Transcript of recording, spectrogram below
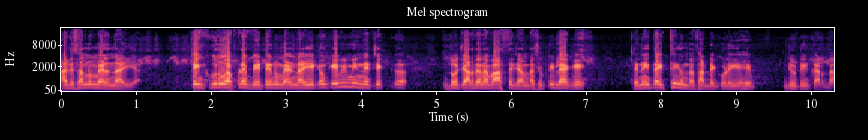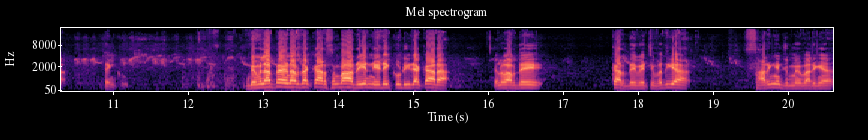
ਅੱਜ ਸਾਨੂੰ ਮਿਲਣ ਆਈ ਆ। ਟਿੰਕੂ ਨੂੰ ਆਪਣੇ ਬੇਟੇ ਨੂੰ ਮਿਲਣ ਆਈ ਹੈ ਕਿਉਂਕਿ ਇਹ ਵੀ ਮਹੀਨੇ 'ਚ ਇੱਕ ਦੋ ਚਾਰ ਦਿਨਾਂ ਵਾਸਤੇ ਜਾਂਦਾ ਛੁੱਟੀ ਲੈ ਕੇ ਤੇ ਨਹੀਂ ਤਾਂ ਇੱਥੇ ਹੀ ਹੁੰਦਾ ਸਾਡੇ ਕੋਲ ਹੀ ਇਹ ਡਿਊਟੀ ਕਰਦਾ ਟਿੰਕੂ। ਬਿਮਲਾ ਭੈਣ ਆਪਦਾ ਘਰ ਸੰਭਾਲ ਰਹੀ ਹੈ ਨੇੜੇ ਕੁੜੀ ਦਾ ਘਰ ਆ। ਚਲੋ ਆਪਦੇ ਘਰ ਦੇ ਵਿੱਚ ਵਧੀਆ ਸਾਰੀਆਂ ਜ਼ਿੰਮੇਵਾਰੀਆਂ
